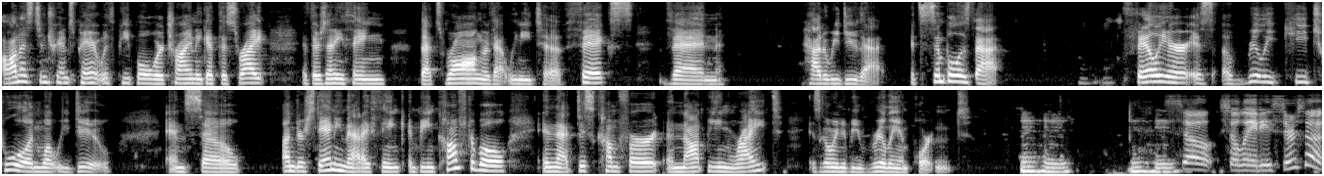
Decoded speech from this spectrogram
honest and transparent with people. We're trying to get this right. If there's anything that's wrong or that we need to fix, then how do we do that? It's simple as that. Mm-hmm. Failure is a really key tool in what we do. And so understanding that, I think, and being comfortable in that discomfort and not being right is going to be really important. Mm-hmm. Mm-hmm. So, so ladies, there's a.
